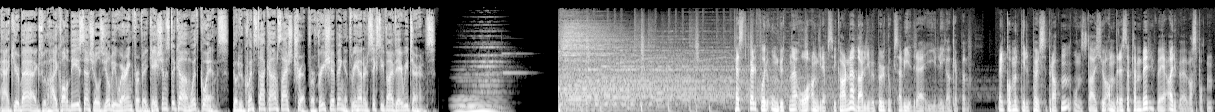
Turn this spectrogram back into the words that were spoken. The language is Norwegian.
Pack your bags with high-quality essentials you'll be wearing for vacations to come with Quince. Go to quince.com slash trip for free shipping and 365-day returns. Festkveld for ungguttene og angrepsvikarene da Liverpool tok seg videre i ligacupen. Velkommen til pausepraten onsdag 22.9. ved Arve Vassbotn.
